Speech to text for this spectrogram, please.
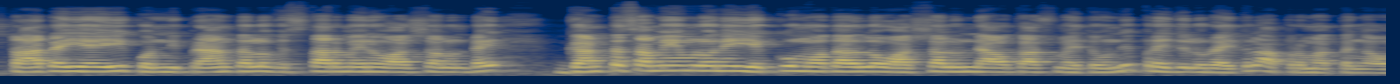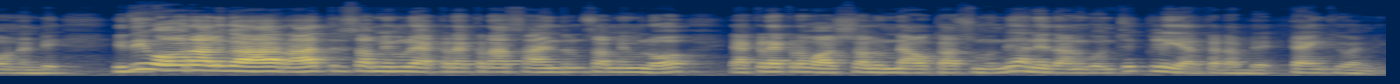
స్టార్ట్ అయ్యాయి. కొన్ని ప్రాంతాల్లో విస్తారమైన వర్షాలు ఉంటాయి గంట సమయంలోనే ఎక్కువ మోతాదులో వర్షాలు ఉండే అవకాశం అయితే ఉంది. ప్రజలు రైతులు అప్రమత్తంగా ఉండండి. ఇది ఓవరాల్గా రాత్రి సమయంలో ఎక్కడెక్కడ సాయంత్రం సమయంలో ఎక్కడెక్కడ వర్షాలు ఉండే అవకాశం ఉంది అనే దాని గురించి clear cut update. Thank you అండి.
